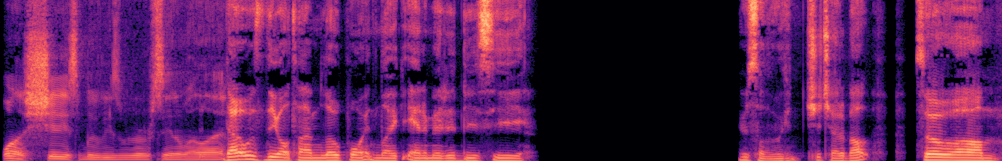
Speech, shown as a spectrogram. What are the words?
one of the shittiest movies we've ever seen in my life. That was the all time low point in like animated DC. Here's something we can chit chat about. So, um,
